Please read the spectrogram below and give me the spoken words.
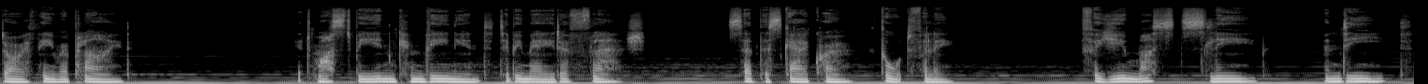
Dorothy replied. It must be inconvenient to be made of flesh, said the Scarecrow thoughtfully. For you must sleep and eat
